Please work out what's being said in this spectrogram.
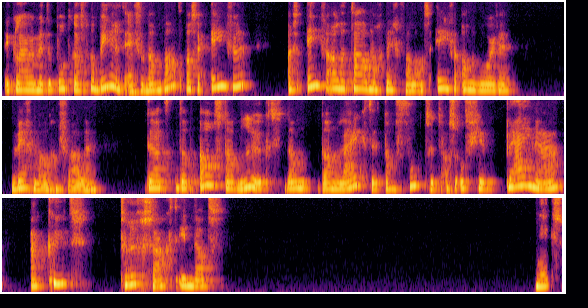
de, klaar bent met de podcast, probeer het even. Want wat als er even, als even alle taal mag wegvallen, als even alle woorden weg mogen vallen. Dat, dat als dat lukt, dan, dan lijkt het, dan voelt het alsof je bijna acuut terugzakt in dat Niks.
